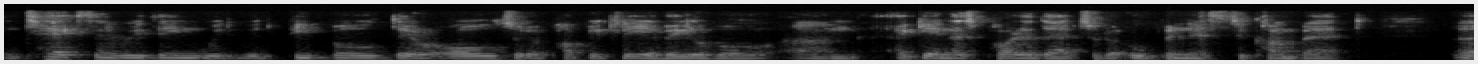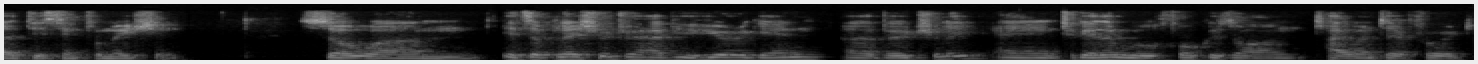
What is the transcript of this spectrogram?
and text and everything with, with people, they're all sort of publicly available, um, again, as part of that sort of openness to combat uh, disinformation. So um, it's a pleasure to have you here again uh, virtually, and together we'll focus on Taiwan's effort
